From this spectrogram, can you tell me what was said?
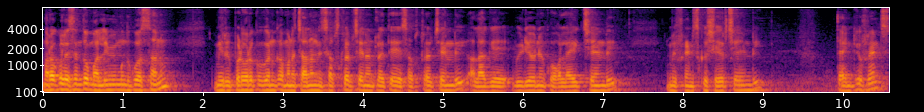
మరొక లెసన్తో మళ్ళీ మీ ముందుకు వస్తాను. మీరు ఇప్పటివరకు కనుక మన ఛానల్ని సబ్స్క్రైబ్ చేయనట్లయితే సబ్స్క్రైబ్ చేయండి. అలాగే వీడియోని ఒక లైక్ చేయండి. మీ ఫ్రెండ్స్కి షేర్ చేయండి. థ్యాంక్ యూ ఫ్రెండ్స్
